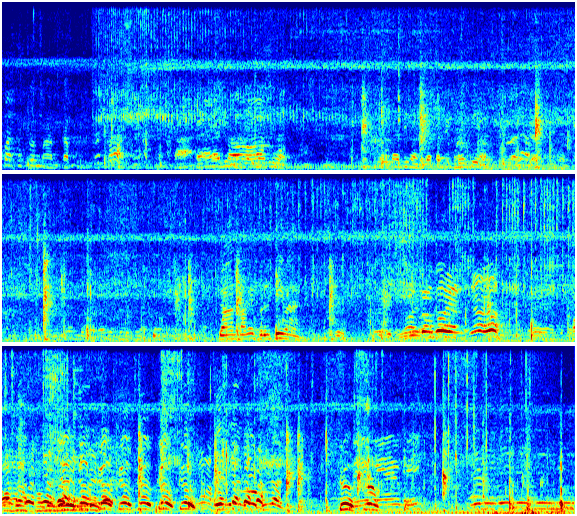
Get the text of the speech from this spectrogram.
apa ketum mantap. Tadi mantap berhenti mas. Jangan pakai berhenti mas. Go go go go go go go go go go go go go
